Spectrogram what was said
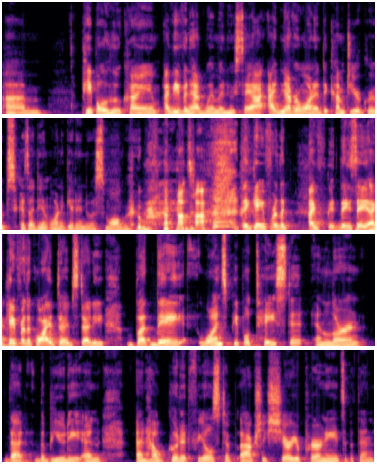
Um, people who came, I've even had women who say, I, would never wanted to come to your groups because I didn't want to get into a small group. Right. they came for the, I, they say, I came for the quiet time study, but they, once people taste it and learn that the beauty and, and how good it feels to actually share your prayer needs, but then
